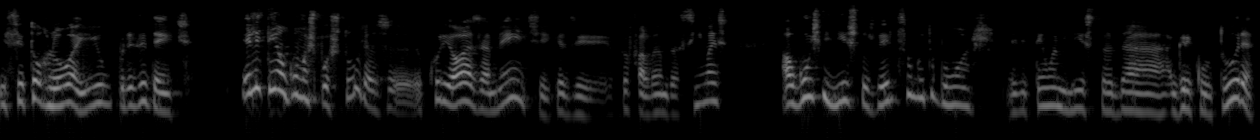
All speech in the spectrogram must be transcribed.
e se tornou aí o presidente. Ele tem algumas posturas, eh, curiosamente, quer dizer, estou falando assim, mas alguns ministros dele são muito bons. Ele tem uma ministra da Agricultura,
